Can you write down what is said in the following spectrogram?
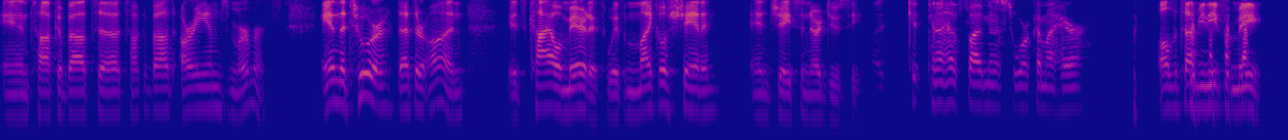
and talk about uh, talk about REM's Murmur and the tour that they're on. It's Kyle Meredith with Michael Shannon and Jason Narducy. Can, can I have five minutes to work on my hair? All the time you need from me.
